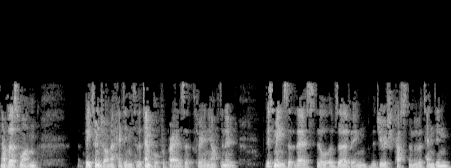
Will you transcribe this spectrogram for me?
Now, verse one, Peter and John are heading to the temple for prayers at three in the afternoon. This means that they're still observing the Jewish custom of attending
